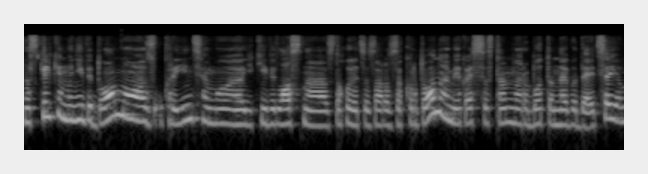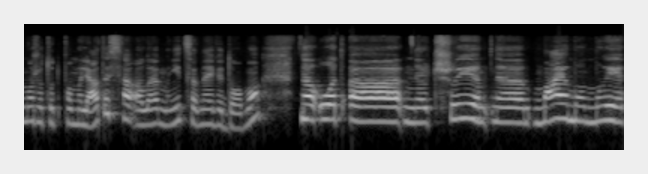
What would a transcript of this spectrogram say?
Наскільки мені відомо, з українцями, які власне знаходяться зараз за кордоном, якась системна робота не ведеться. Я можу тут помилятися, але мені це невідомо. Е, От чи маємо ми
